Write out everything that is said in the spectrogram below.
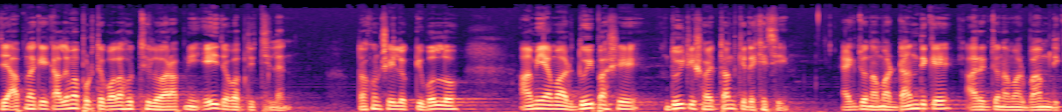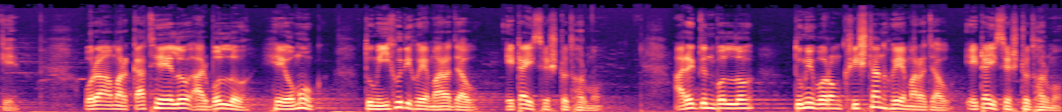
যে আপনাকে কালেমা পড়তে বলা হচ্ছিল আর আপনি এই জবাব দিচ্ছিলেন। তখন সেই লোকটি বলল আমি আমার দুই পাশে দুইটি শয়তানকে দেখেছি। একজন আমার ডান দিকে, আরেকজন আমার বাম দিকে। ওরা আমার কাছে এলো আর বলল, হে অমুক, তুমি ইহুদি হয়ে মারা যাও, এটাই শ্রেষ্ঠ ধর্ম। আরেকজন বলল, তুমি বরং খ্রিস্টান হয়ে মারা যাও, এটাই শ্রেষ্ঠ ধর্ম।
